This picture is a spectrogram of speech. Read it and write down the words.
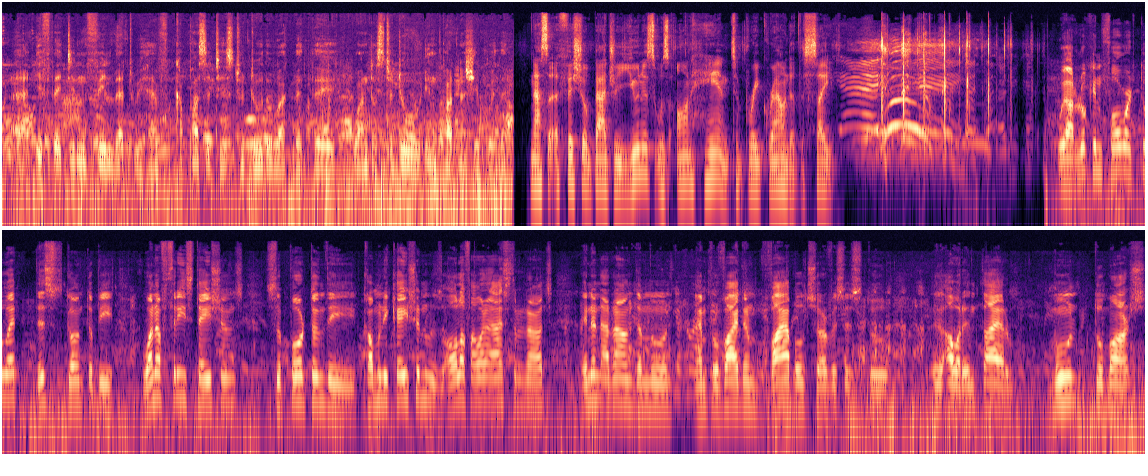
uh, if they didn't feel that we have capacities to do the work that they want us to do in partnership with them. NASA official Badri Younes was on hand to break ground at the site. We are looking forward to it. This is going to be one of three stations supporting the communication with all of our astronauts in and around the moon and providing viable services to uh, our entire moon to Mars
